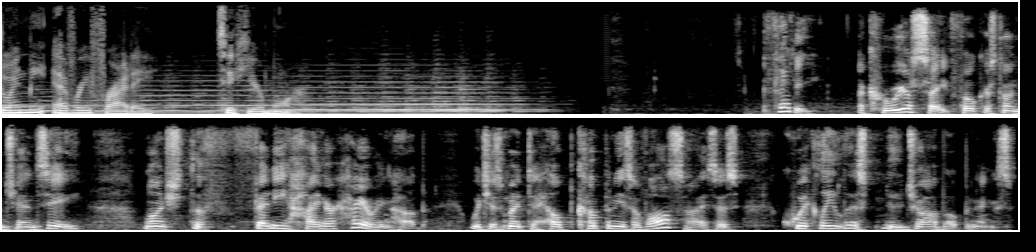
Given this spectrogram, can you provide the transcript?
Join me every Friday to hear more. Feti, a career site focused on Gen Z, launched the Feti Hire Hiring Hub which is meant to help companies of all sizes quickly list new job openings.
